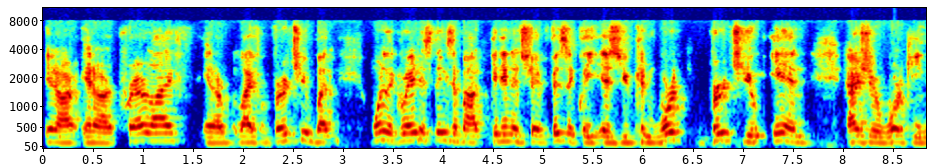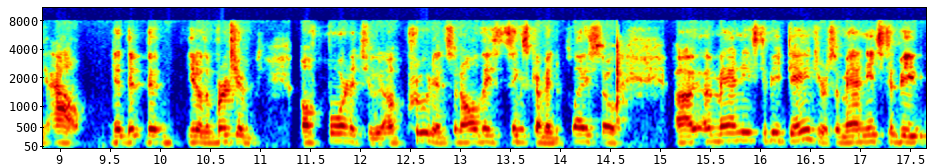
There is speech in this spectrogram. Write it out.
in our in our prayer life, in our life of virtue. But one of the greatest things about getting in shape physically is you can work virtue in as you're working out. The, the, the you know the virtue of, of fortitude, of prudence, and all these things come into play. So. Uh, a man needs to be dangerous. A man needs to be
